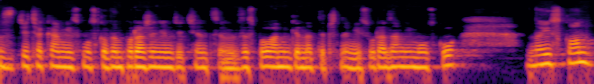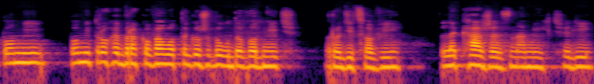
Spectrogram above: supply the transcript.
z dzieciakami z mózgowym porażeniem dziecięcym, z zespołami genetycznymi, z urazami mózgu. No i skąd? Bo mi, bo mi trochę brakowało tego, żeby udowodnić rodzicowi. Lekarze z nami chcieli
